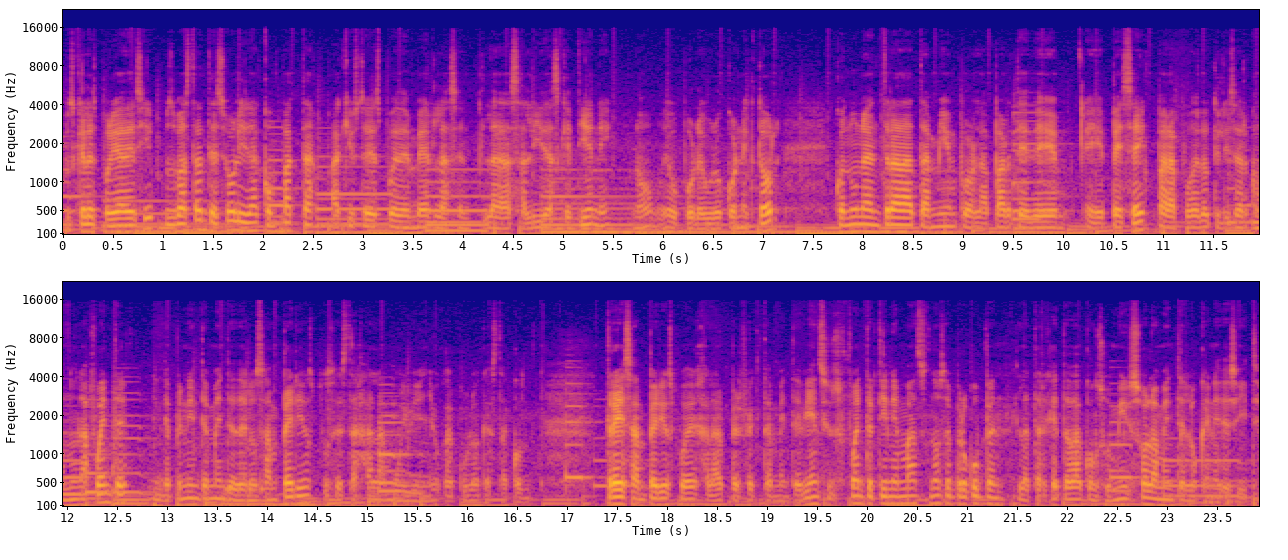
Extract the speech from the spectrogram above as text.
pues qué les podría decir, pues bastante sólida, compacta. Aquí ustedes pueden ver las, las salidas que tiene, ¿no? por Euroconector, con una entrada también por la parte de eh, PC para poder utilizar con una fuente, independientemente de los amperios, pues esta jala muy bien. Yo calculo que hasta con 3 amperios puede jalar perfectamente bien. Si su fuente tiene más, no se preocupen, la tarjeta va a consumir solamente lo que necesite.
